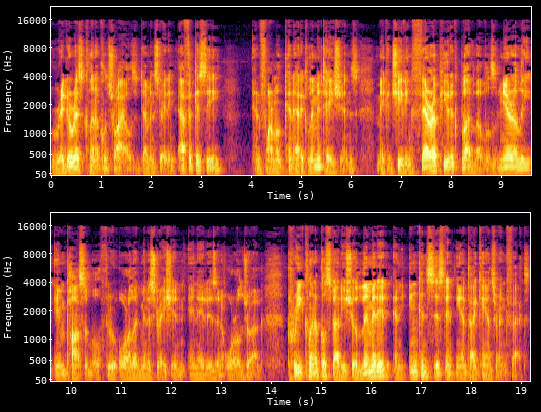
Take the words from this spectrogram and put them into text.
rigorous clinical trials demonstrating efficacy and pharmacokinetic limitations make achieving therapeutic blood levels nearly impossible through oral administration, and it is an oral drug. Preclinical studies show limited and inconsistent anti-cancer effects.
